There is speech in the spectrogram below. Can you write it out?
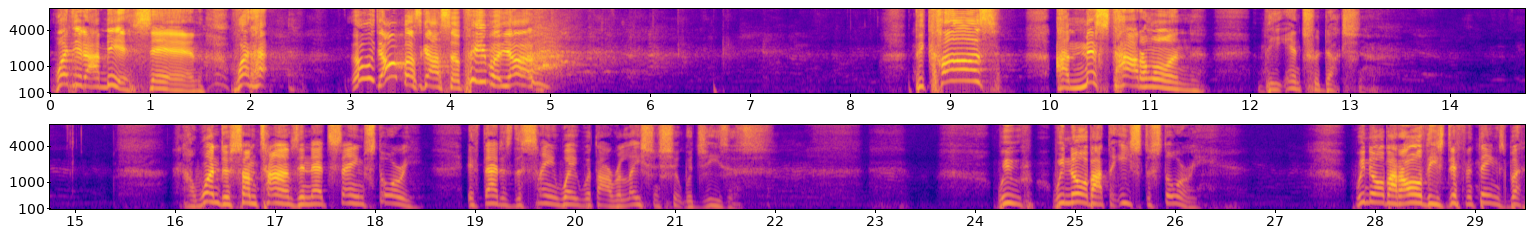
what did I miss? And what happened? Oh, y'all must got some people, y'all. Because I missed out on the introduction. And I wonder sometimes in that same story if that is the same way with our relationship with Jesus. We, we know about the Easter story. We know about all these different things, but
